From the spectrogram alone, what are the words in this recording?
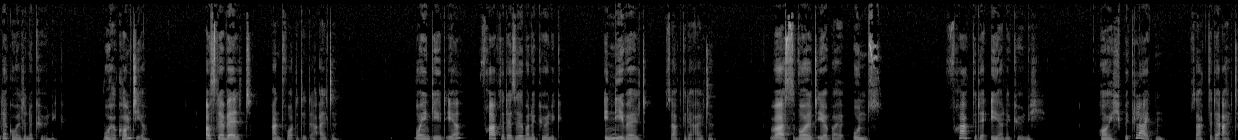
der goldene König Woher kommt ihr? Aus der Welt, antwortete der Alte. Wohin geht ihr? fragte der silberne König. In die Welt, sagte der Alte. Was wollt ihr bei uns? fragte der eherne König. Euch begleiten, sagte der Alte.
